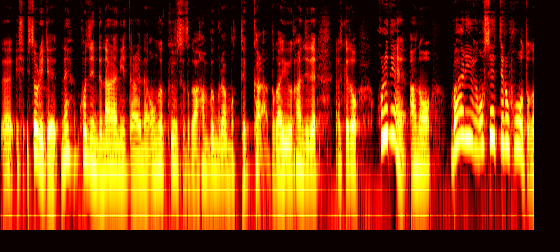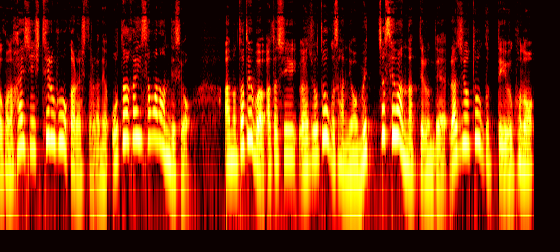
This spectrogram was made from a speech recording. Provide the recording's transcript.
え一人でね、個人で習いに行ったらね、音楽教室が半分ぐらい持ってくからとかいう感じで、ですけど、これね、あの、バイオリン教えてる方とか、この配信してる方からしたらね、お互い様なんですよ。あの、例えば私、ラジオトークさんにはめっちゃ世話になってるんで、ラジオトークっていうこの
